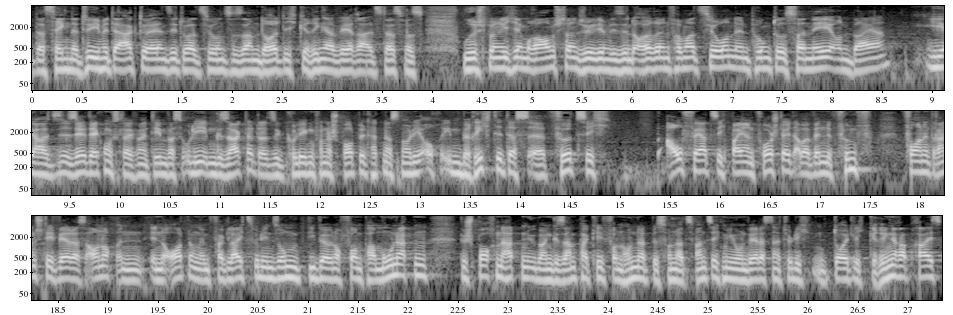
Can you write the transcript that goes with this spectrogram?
das hängt natürlich mit der aktuellen Situation zusammen, deutlich geringer wäre als das, was ursprünglich im Raum stand. Julian, wie sind eure Informationen in puncto Sané und Bayern? Ja, sehr deckungsgleich mit dem, was Uli eben gesagt hat. Also die Kollegen von der Sportbild hatten das neulich auch eben berichtet, dass 40 aufwärts sich Bayern vorstellt. Aber wenn eine 5 vorne dran steht, wäre das auch noch in, in Ordnung im Vergleich zu den Summen, die wir noch vor ein paar Monaten besprochen hatten. Über ein Gesamtpaket von 100 bis 120 Millionen wäre das natürlich ein deutlich geringerer Preis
